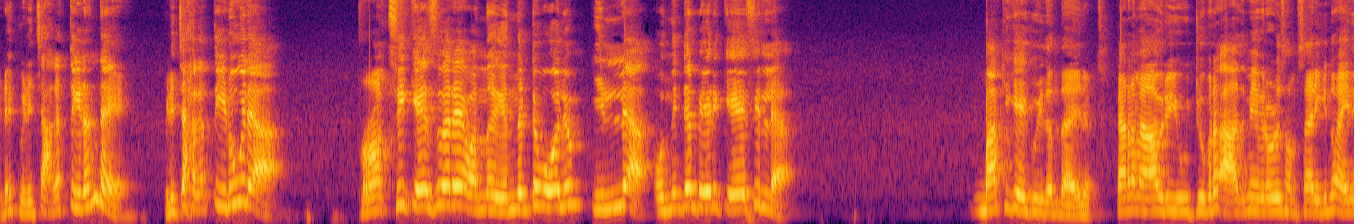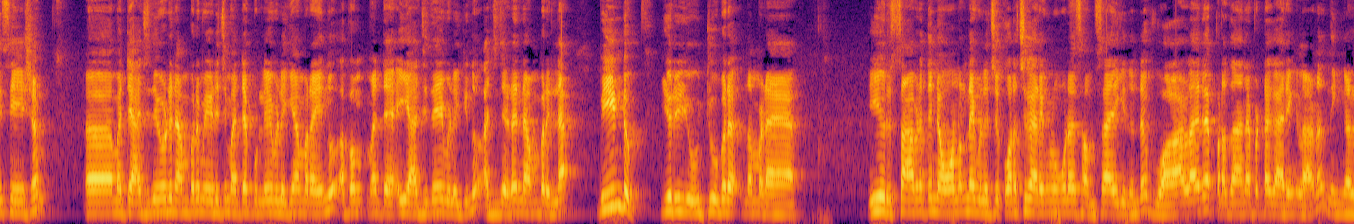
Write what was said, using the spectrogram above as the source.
ഇടേ പിടിച്ചകത്തിടണ്ടേ? പിടിച്ചകത്തിടൂല. പ്രോക്സി കേസ് വരെ വന്ന്. എന്നിട്ട് പോലും ഇല്ല. ഒന്നിന്റെ പേര് കേസില്ല ബാക്കി കേൾക്കൂ ഇതെന്തായാലും. കാരണം ആ ഒരു യൂട്യൂബർ ആദ്യമേ ഇവരോട് സംസാരിക്കുന്നു. അതിന് ശേഷം മറ്റേ അജിതയോട് നമ്പർ മേടിച്ച് മറ്റേ പുള്ളിയെ വിളിക്കാൻ പറയുന്നു. അപ്പം മറ്റേ ഈ അജിതയെ വിളിക്കുന്നു. അജിതയുടെ നമ്പർ ഇല്ല. വീണ്ടും ഈ ഒരു യൂട്യൂബർ നമ്മുടെ ഈ ഒരു സ്ഥാപനത്തിന്റെ ഓണറിനെ വിളിച്ച് കുറച്ച് കാര്യങ്ങളും കൂടെ സംസാരിക്കുന്നുണ്ട്. വളരെ പ്രധാനപ്പെട്ട കാര്യങ്ങളാണ്. നിങ്ങൾ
